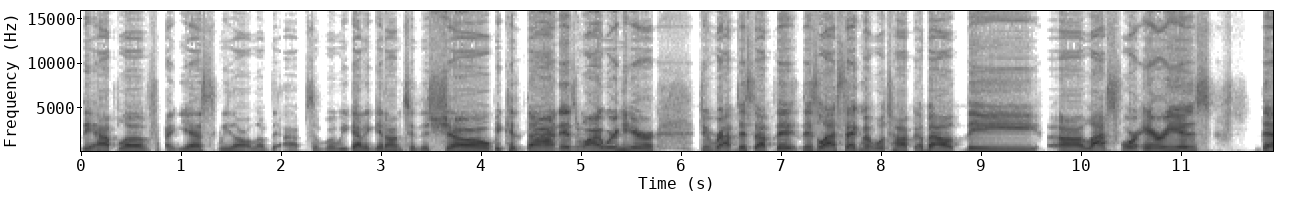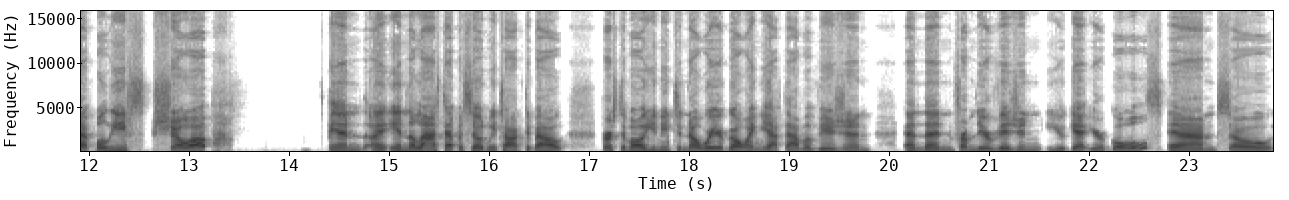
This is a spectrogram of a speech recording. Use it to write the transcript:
the app love. Uh, yes, we all love the app. So, but we got to get onto the show because that is why we're here to wrap this up. The, this last segment, we'll talk about the uh, last four areas that beliefs show up. And uh, in the last episode, we talked about, first of all, you need to know where you're going. You have to have a vision. And then from your vision you get your goals. And so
